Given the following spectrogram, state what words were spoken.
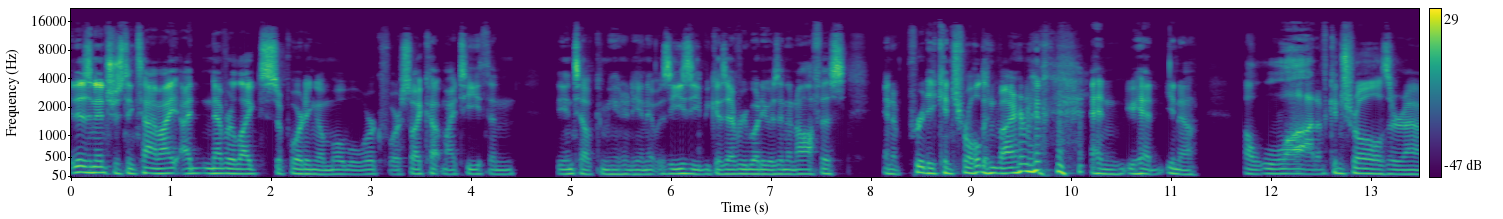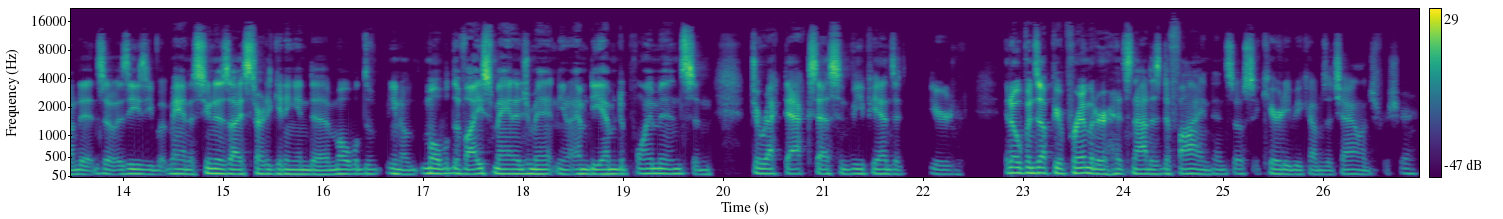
It is an interesting time. I, I never liked supporting a mobile workforce, so I cut my teeth in the Intel community, and it was easy because everybody was in an office in a pretty controlled environment, and you had you know a lot of controls around it, so it was easy. But man, as soon as I started getting into mobile, de- you know, mobile device management, you know, MDM deployments and direct access and VPNs, it you're it opens up your perimeter. It's not as defined, and so security becomes a challenge for sure.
